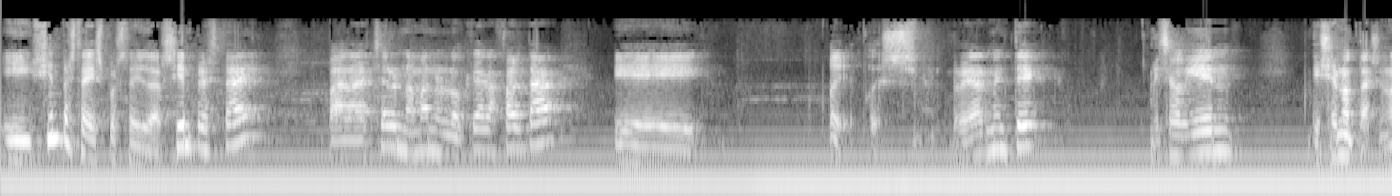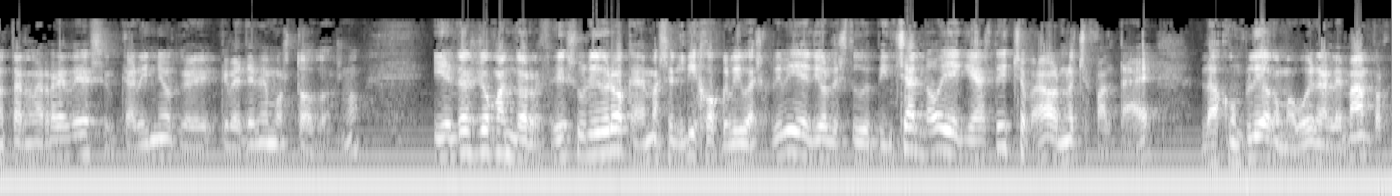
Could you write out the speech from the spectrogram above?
y siempre está dispuesto a ayudar, siempre está ahí para echar una mano en lo que haga falta. oye, pues realmente es alguien que se nota, se nota en las redes el cariño que, le tenemos todos, ¿no? Y entonces yo cuando recibí su libro, que además él dijo que lo iba a escribir, yo le estuve pinchando, oye, ¿qué has dicho? Pero no ha hecho falta, ¿eh? Lo ha cumplido como buen alemán, porque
